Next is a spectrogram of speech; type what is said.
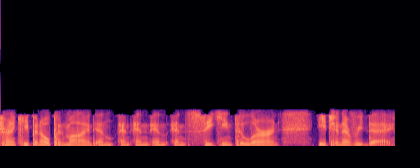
trying to keep an open mind and and and and, and seeking to learn each and every day.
